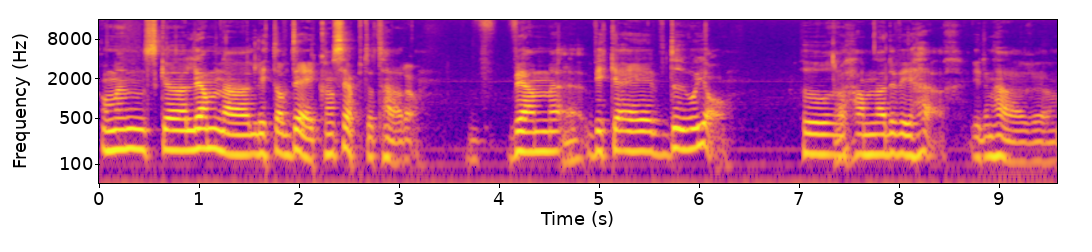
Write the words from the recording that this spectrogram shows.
om man ska lämna lite av det konceptet här då. Vem, Mm. vilka är du och jag? Hur Ja. hamnade vi här i den här uh,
